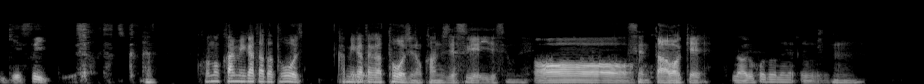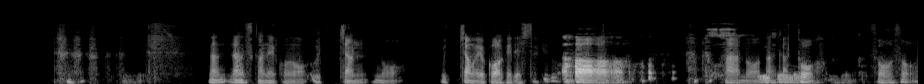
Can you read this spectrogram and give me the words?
下水っていうさ、確かに。この髪型だ当時、髪型が当時の感じですげえいいですよね。ああ。センター分け。なるほどね。うん。うん。なん、なんすかね、この、うっちゃんの、うっちゃんも横分けでしたけど。ああ。あの、なんか、と、そうそ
